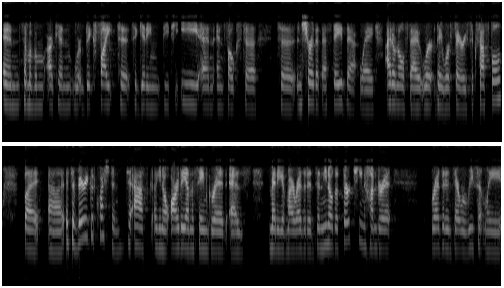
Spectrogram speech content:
and some of them are, can, were a big fight to, to getting DTE and, and folks to, to ensure that that stayed that way. I don't know if they were, they were very successful, but, uh, it's a very good question to ask, you know, are they on the same grid as many of my residents? And, you know, the 1300 residents that were recently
